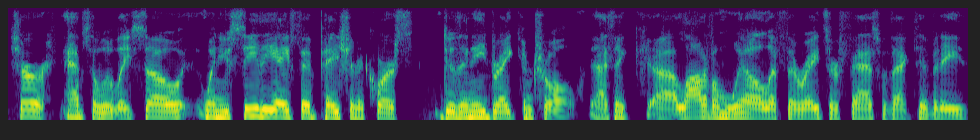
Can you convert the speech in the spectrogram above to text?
Sure, absolutely. So when you see the AFib patient, of course, do they need rate control? I think uh, a lot of them will if their rates are fast with activity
